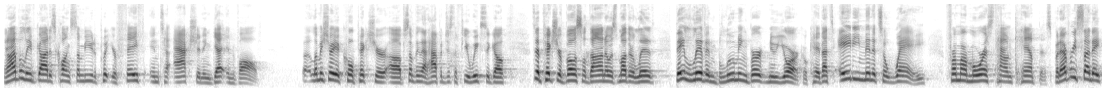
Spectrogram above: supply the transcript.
And I believe God is calling some of you to put your faith into action and get involved. Uh, let me show you a cool picture of something that happened just a few weeks ago. It's a picture of Bo Saldano, his mother Liz. They live in Bloomingburg, New York, okay? That's 80 minutes away from our Morristown campus. But every Sunday,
